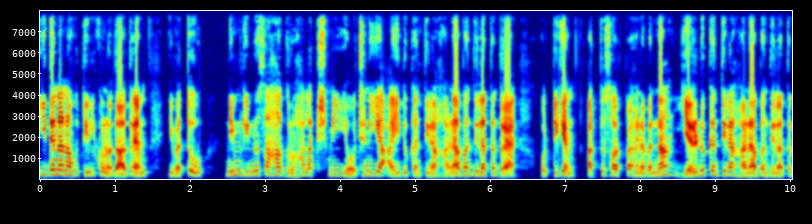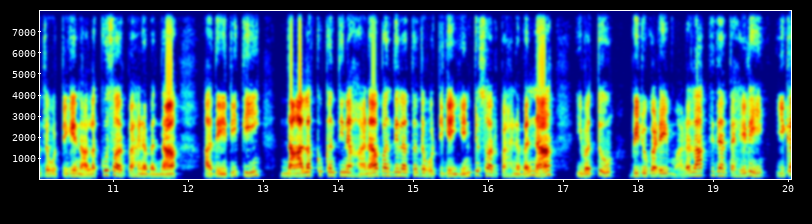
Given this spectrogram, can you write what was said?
ಇದನ್ನು ನಾವು ತಿಳ್ಕೊಳೋದಾದರೆ, ಇವತ್ತು ನಿಮ್ಗಿನ್ನೂ ಸಹ ಗೃಹಲಕ್ಷ್ಮಿ ಯೋಜನೆಯ ಐದು ಕಂತಿನ ಹಣ ಬಂದಿಲ್ಲ ಅಂತಂದ್ರೆ, ಒಟ್ಟಿಗೆ ಹತ್ತು ಸಾವಿರ ರೂಪಾಯಿ ಹಣವನ್ನ, ಎರಡು ಕಂತಿನ ಹಣ ಬಂದಿಲ್ಲ ಅಂತಂದ್ರೆ ಒಟ್ಟಿಗೆ ನಾಲ್ಕು ಸಾವಿರ ರೂಪಾಯಿ ಹಣವನ್ನ, ಅದೇ ರೀತಿ ನಾಲ್ಕು ಕಂತಿನ ಹಣ ಬಂದಿಲ್ಲ ಅಂತಂದ್ರೆ ಒಟ್ಟಿಗೆ ಎಂಟು ಸಾವಿರ ರೂಪಾಯಿ ಹಣವನ್ನ ಇವತ್ತು ಬಿಡುಗಡೆ ಮಾಡಲಾಗ್ತಿದೆ ಅಂತ ಹೇಳಿ ಈಗ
